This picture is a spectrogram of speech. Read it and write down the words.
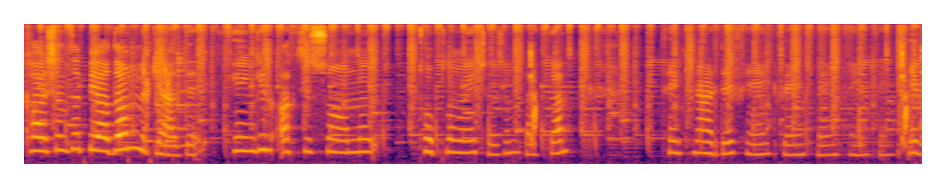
Karşınıza bir adam mı geldi? Fang'in aksesuarını toplamaya çalışın. Bir Fang nerede? Fang, Fang, Fang, Fang, Fang. Evet.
